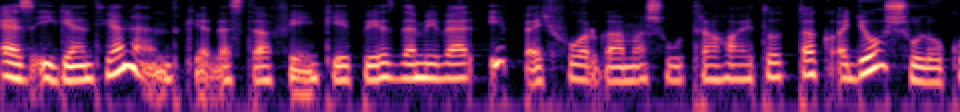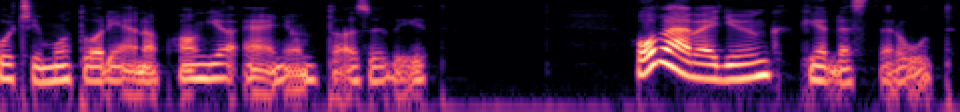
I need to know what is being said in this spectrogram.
Ez igent jelent? kérdezte a fényképész, de mivel épp egy forgalmas útra hajtottak, a gyorsuló kocsi motorjának hangja elnyomta az övét. Hová megyünk? kérdezte Rót.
